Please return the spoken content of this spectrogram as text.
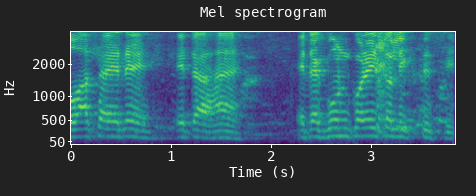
ও আচ্ছা এনে, এটা হ্যাঁ এটা গুণ করেই তো লিখতেছি।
